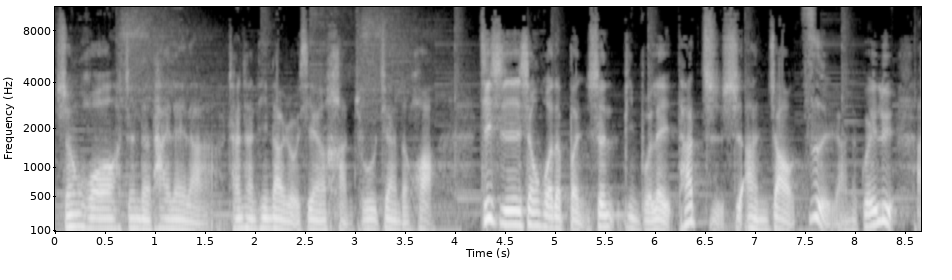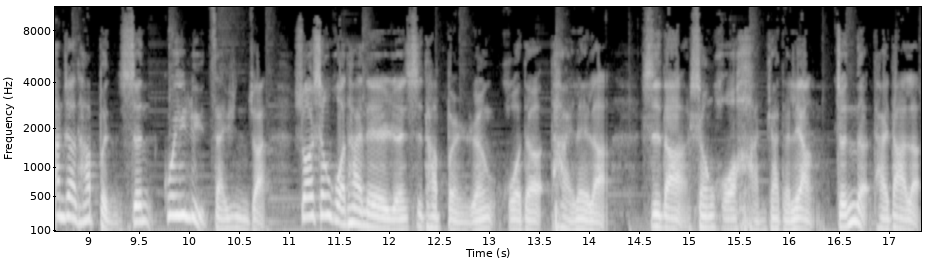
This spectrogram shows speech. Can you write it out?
生活真的太累了，常常听到有些人喊出这样的话。其实生活的本身并不累，它只是按照自然的规律，按照它本身规律在运转。说生活太累的人是他本人活得太累了。是的，生活涵盖的量真的太大了。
